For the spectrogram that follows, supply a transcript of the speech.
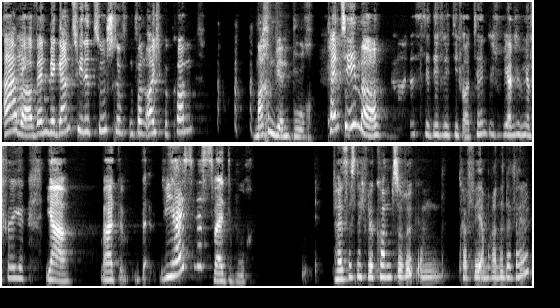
aber wenn wir ganz viele Zuschriften von euch bekommen, machen wir ein Buch. Kein Thema. Ja, das ist ja definitiv authentisch. Wir haben schon wieder Folge. Ja, warte. Wie heißt denn das zweite Buch? Heißt das nicht Willkommen zurück im Café am Rande der Welt?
